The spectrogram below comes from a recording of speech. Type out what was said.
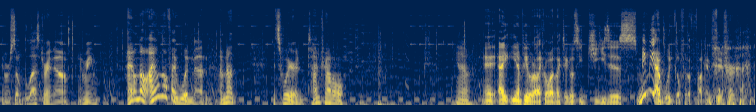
and we're so blessed right now. I mean, I don't know. I don't know if I would, man. I'm not. It's weird. Time travel. You know, I, I you know people are like, oh, I'd like to go see Jesus. Maybe I would go for the fucking future.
